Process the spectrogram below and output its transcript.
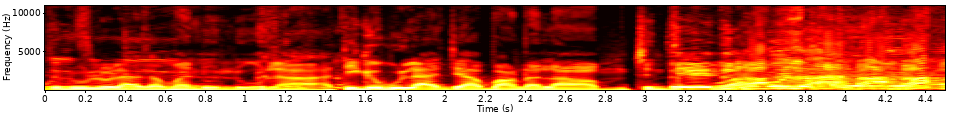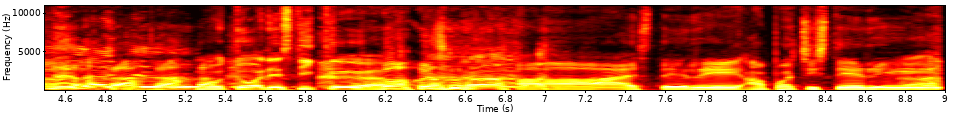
Itu dulu lah Zaman dulu lah Tiga bulan je abang dalam Cinta Tiga bulan. Motor ada stiker lah ah, Steering Apache steering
